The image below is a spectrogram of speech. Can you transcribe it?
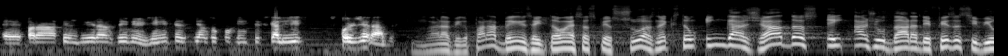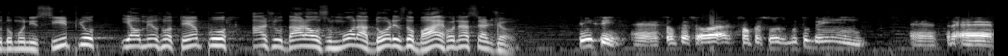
é, para atender as emergências e as ocorrências que ali foram geradas. Maravilha. Parabéns então a essas pessoas né, que estão engajadas em ajudar a defesa civil do município e ao mesmo tempo ajudar aos moradores do bairro, né, Sérgio? Sim, sim. É, são, pessoas, são pessoas muito bem é, é,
